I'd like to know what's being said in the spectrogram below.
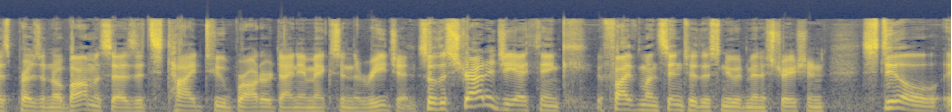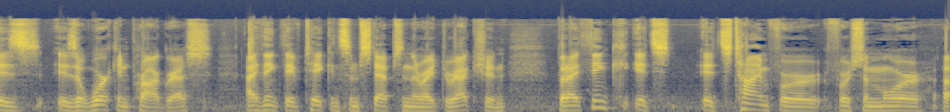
as President Obama says, it's tied to broader dynamics in the region. So the strategy, I think, five months into this new administration, still is is a work in progress. I think they've taken some steps in the right direction, but I think it's it's time for for some more uh,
